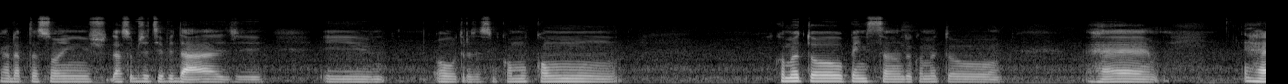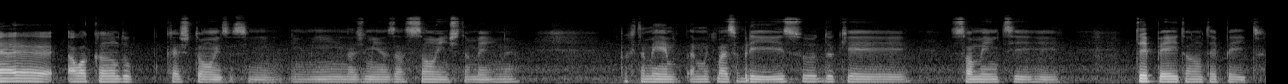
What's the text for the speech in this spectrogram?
Adaptações da subjetividade e outras, assim, como, como como eu tô pensando, como eu tô re, realocando questões assim em mim, nas minhas ações também, né? Porque também é, é muito mais sobre isso do que somente ter peito ou não ter peito.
